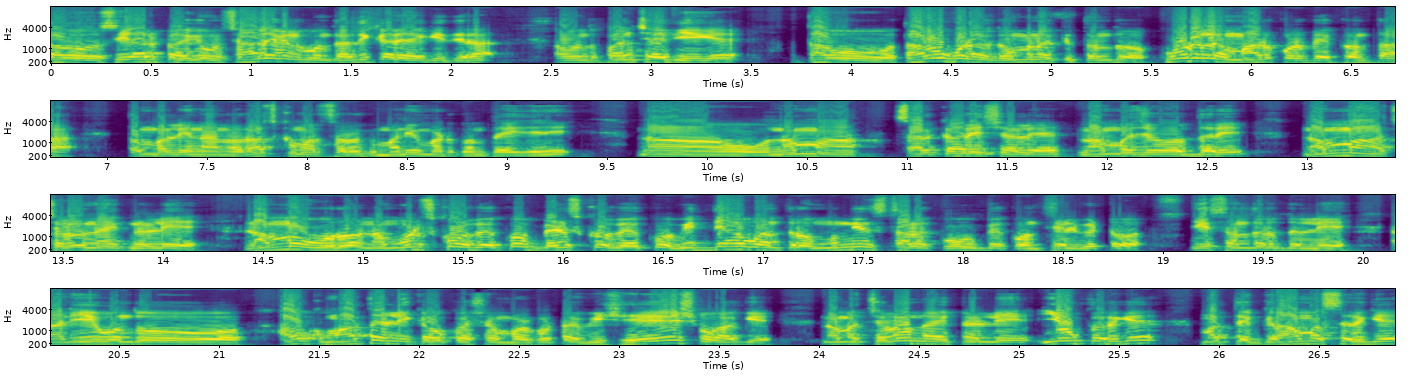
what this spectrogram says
ತಾವು ಸಿ ಆರ್ ಪಿ ಆಗಿ ಒಂದು ಶಾಲೆಗಳಿಗೆ ಒಂದು ಅಧಿಕಾರಿ ಆಗಿದ್ದೀರಾ ಒಂದು ಪಂಚಾಯತಿಗೆ. ತಾವು ತಾವು ಕೂಡ ಗಮನಕ್ಕೆ ತಂದು ಕೂಡಲೇ ಮಾಡಿಕೊಡ್ಬೇಕು ಅಂತ ತಮ್ಮಲ್ಲಿ ನಾನು ರಾಜ್ಕುಮಾರ್ ಸರ್ ಮನವಿ ಮಾಡ್ಕೊಂತ ಇದ್ದೀನಿ. ನಾವು ನಮ್ಮ ಸರ್ಕಾರಿ ಶಾಲೆ, ನಮ್ಮ ಜವಾಬ್ದಾರಿ, ನಮ್ಮ ಚಲೋನಾಯಕನಲ್ಲಿ ನಮ್ಮ ಊರು ನಮ್ಮ ಉಳಿಸ್ಕೋಬೇಕು, ಬೆಳೆಸ್ಕೋಬೇಕು, ವಿದ್ಯಾವಂತರು ಮುಂದಿನ ಸ್ಥಳಕ್ಕೆ ಹೋಗ್ಬೇಕು ಅಂತ ಹೇಳ್ಬಿಟ್ಟು ಈ ಸಂದರ್ಭದಲ್ಲಿ ನಾನು ಈ ಒಂದು ಅವಕ್ಕೆ ಮಾತಾಡ್ಲಿಕ್ಕೆ ಅವಕಾಶ ಮಾಡಿಕೊಟ್ಟ ವಿಶೇಷವಾಗಿ ನಮ್ಮ ಚಲೋನಾಯಕನಲ್ಲಿ ಯುವಕರಿಗೆ ಮತ್ತೆ ಗ್ರಾಮಸ್ಥರಿಗೆ,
